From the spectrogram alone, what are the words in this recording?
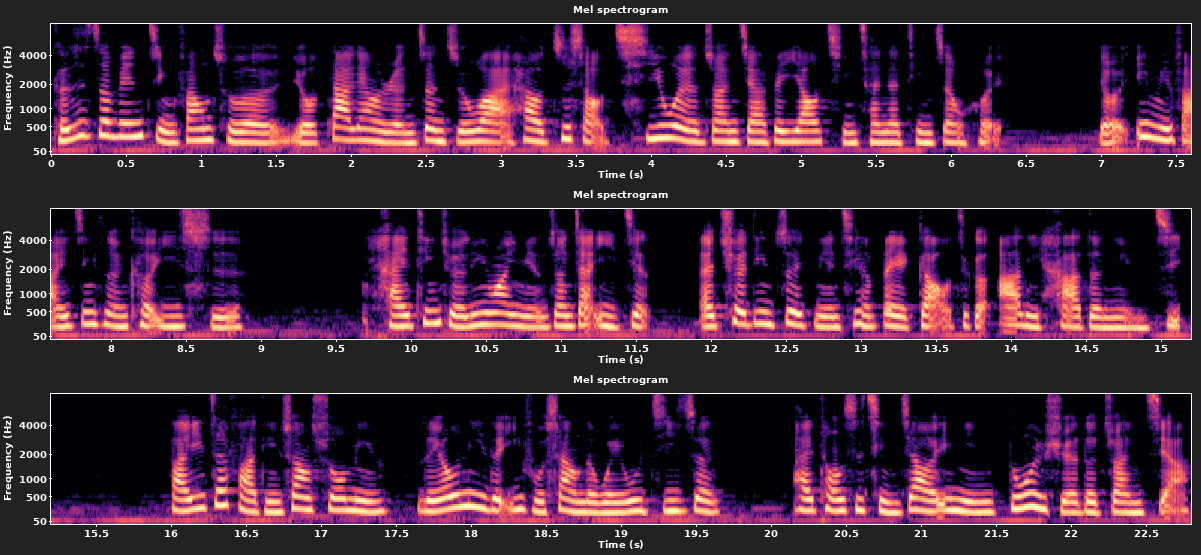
可是这边警方除了有大量人证之外，还有至少七位的专家被邀请参加听证会，有一名法医精神科医师。还听取了另外一名专家意见，来确定最年轻的被告这个阿里哈的年纪。法医在法庭上说明，雷欧尼的衣服上的伪物基证，还同时请教了一名多语学的专家。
